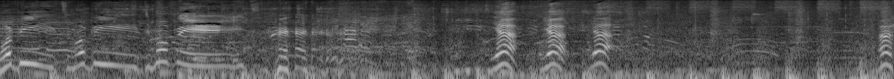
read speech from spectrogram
More beads, more beads, more beads. yeah, yeah, yeah. Uh,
